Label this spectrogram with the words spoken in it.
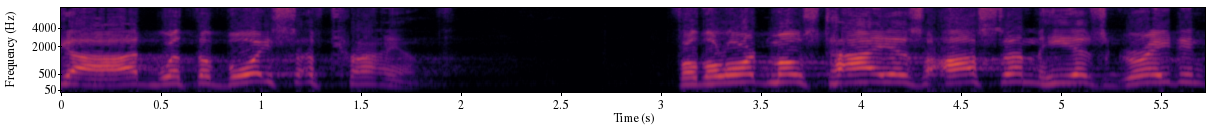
God with the voice of triumph. For the Lord Most High is awesome. He is great and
